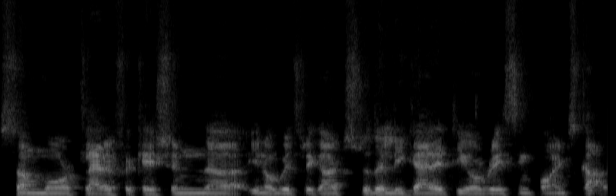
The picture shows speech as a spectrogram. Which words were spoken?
some more clarification, uh, you know, with regards to the legality of Racing Point's car.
